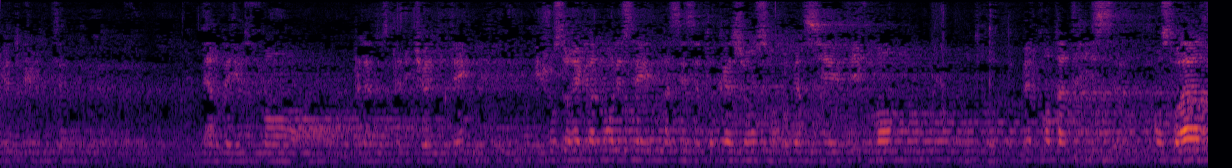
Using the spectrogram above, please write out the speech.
lieu de culte euh, merveilleusement plein de spiritualité. Et saurais également laisser passer cette occasion sans remercier vivement notre belle cantatrice Françoise,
